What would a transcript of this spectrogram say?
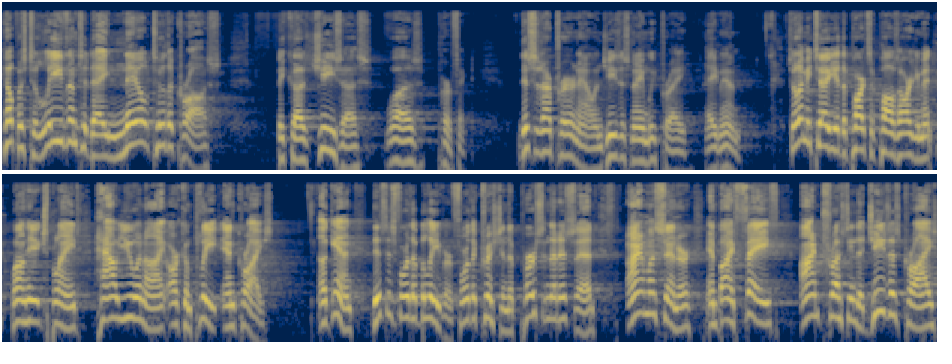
Help us to leave them today nailed to the cross because Jesus was perfect. This is our prayer now. In Jesus' name we pray. Amen. So let me tell you the parts of Paul's argument while he explains how you and I are complete in Christ. Again, this is for the believer, for the Christian, the person that has said, I am a sinner, and by faith, I'm trusting that Jesus Christ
